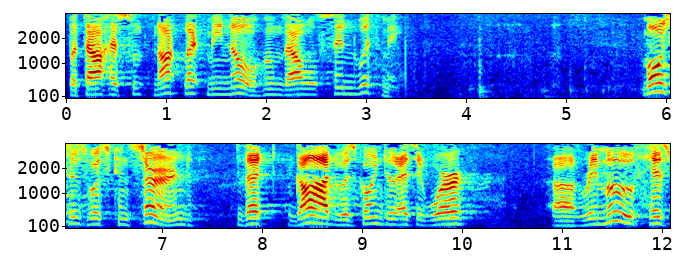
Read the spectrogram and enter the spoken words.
but thou hast not let me know whom thou wilt send with me. Moses was concerned that God was going to, as it were, uh, remove his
